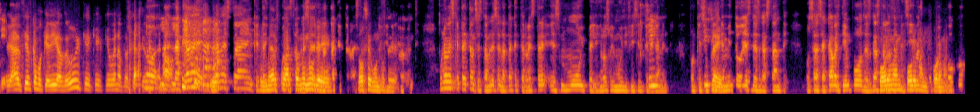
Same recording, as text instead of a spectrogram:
Sí, es. Así es como que digas, uy, qué, qué, qué buena protección. No, la, No. la clave, la clave está en que Primer cuarto menos de ataque terrestre, dos segundos. definitivamente. Una vez que Titans establece el ataque terrestre, es muy peligroso y muy difícil que Sí. le ganen, porque Sí, su sí. planteamiento es desgastante. O sea, se acaba el tiempo, desgastan Foreman, las defensivas Foreman y poco a Foreman. poco,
